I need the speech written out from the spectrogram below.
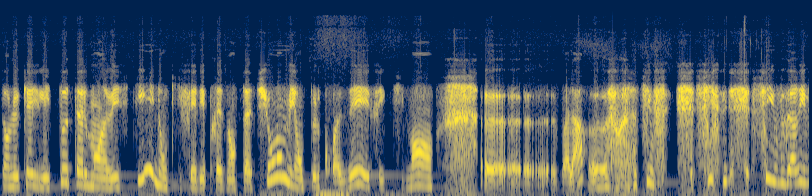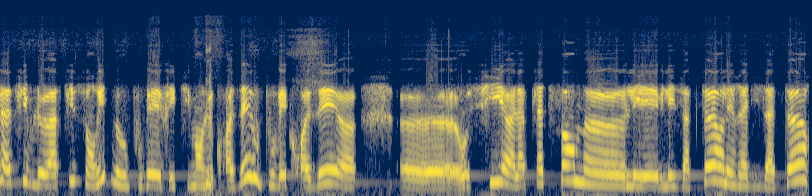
dans lequel il est totalement investi, donc il fait des présentations, mais on peut le croiser effectivement. euh, voilà, euh, si, vous, arrivez à suivre, le, à suivre son rythme, vous pouvez effectivement le croiser. Vous pouvez croiser euh, aussi à la plateforme les, acteurs, les réalisateurs.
